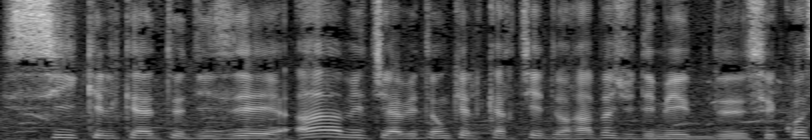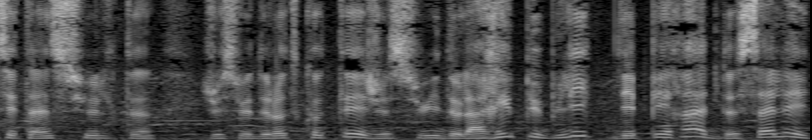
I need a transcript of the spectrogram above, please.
Si quelqu'un te disait Ah, mais tu habites dans quel quartier de Rabat Je dis Mais c'est quoi cette insulte? Je suis de l'autre côté, je suis de la République des pirates de Saleh.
